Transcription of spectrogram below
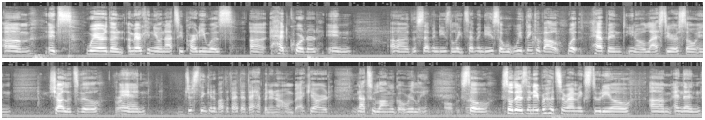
Um, it's where the American Neo-Nazi Party was uh, headquartered in uh, the 70s, the late 70s. So we think about what happened, you know, last year or so in Charlottesville, Right. and just thinking about the fact that that happened in our own backyard not too long ago, really. All the time. So, so there's the neighborhood ceramic studio, um, and then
